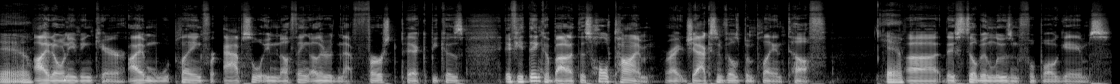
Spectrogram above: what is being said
Yeah. I don't even care. I'm playing for absolutely nothing other than that first pick because if you think about it, this whole time, right, Jacksonville's been playing tough. Yeah. Uh, they've still been losing football games,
